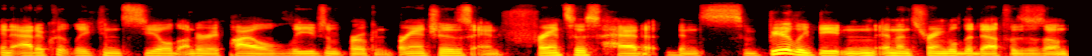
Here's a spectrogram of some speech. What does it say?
inadequately concealed under a pile of leaves and broken branches. And Francis had been severely beaten and then strangled to death with his own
